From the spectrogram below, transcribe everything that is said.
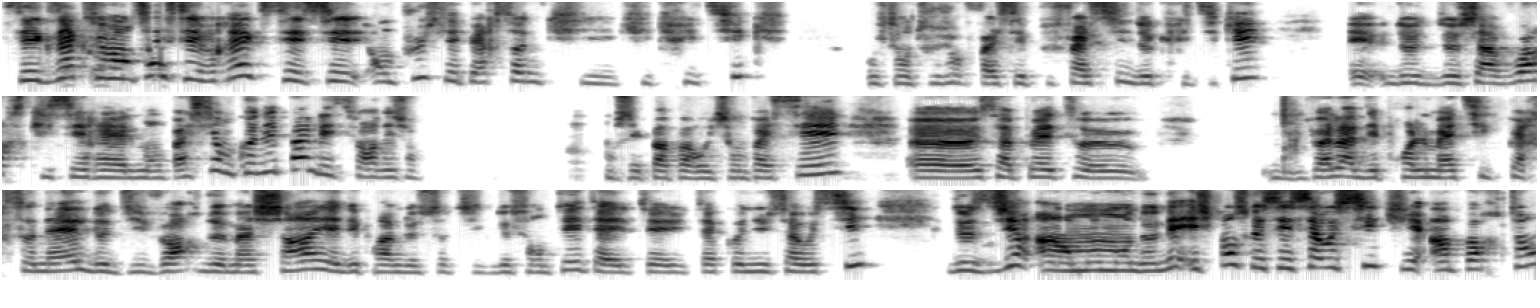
C'est exactement ça. Et c'est vrai que c'est, en plus, les personnes qui, critiquent, ou sont toujours, c'est plus facile de critiquer, et de, savoir ce qui s'est réellement passé. On ne connaît pas l'histoire des gens. On ne sait pas par où ils sont passés. Euh, ça peut être euh, voilà, des problématiques personnelles, de divorce, de machin, il y a des problèmes de, de santé, tu as, connu ça aussi, de se dire à un moment donné, et je pense que c'est ça aussi qui est important,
